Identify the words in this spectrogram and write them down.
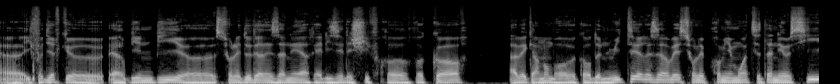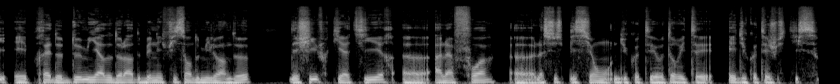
Euh, il faut dire que Airbnb, euh, sur les deux dernières années, a réalisé des chiffres records avec un nombre record de nuitées réservées sur les premiers mois de cette année aussi et près de 2 milliards de dollars de bénéfices en 2022. Des chiffres qui attirent euh, à la fois euh, la suspicion du côté autorité et du côté justice.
